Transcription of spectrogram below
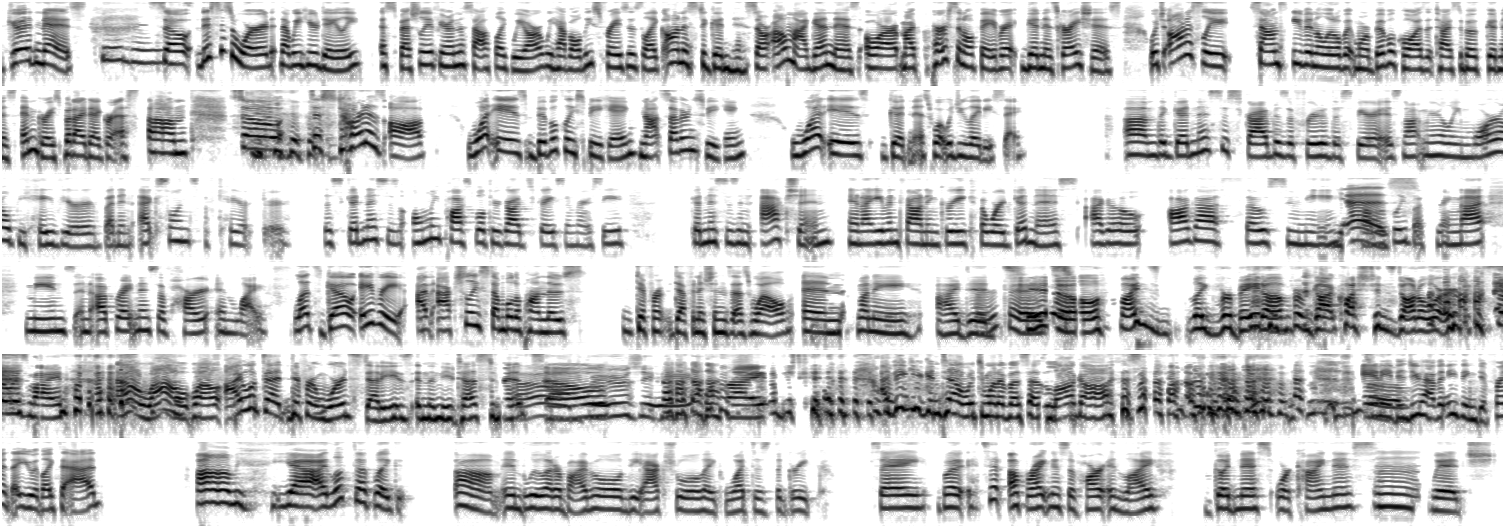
goodness. Goodness. So, this is a word that we hear daily, especially if you're in the South like we are. We have all these phrases like honest to goodness, or oh my goodness, or my personal favorite, goodness gracious, which honestly sounds even a little bit more biblical as it ties to both goodness and grace, but I digress. Um, so, to start us off, what is biblically speaking, not Southern speaking, what is goodness? What would you ladies say? Um, the goodness described as a fruit of the Spirit is not merely moral behavior, but an excellence of character. This goodness is only possible through God's grace and mercy. Goodness is an action, and I even found in Greek the word goodness, ago agathosuni, yes. probably butchering that, means an uprightness of heart and life. Let's go. Avery, I've actually stumbled upon those different definitions as well. And funny, I did Perfect. too. Mine's like verbatim from gotquestions.org. so is mine. oh wow. Well, I looked at different word studies in the New Testament. Oh, so bougie. right. I'm just kidding. I think you can tell which one of us has Logos. Annie, did you have anything different that you would like to add? Um, yeah, I looked up like um in Blue Letter Bible the actual like what does the Greek say, but it said uprightness of heart and life, goodness or kindness, Mm. which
